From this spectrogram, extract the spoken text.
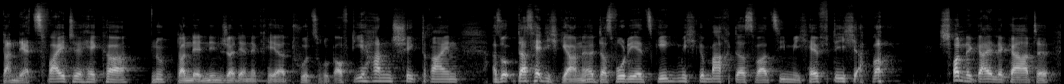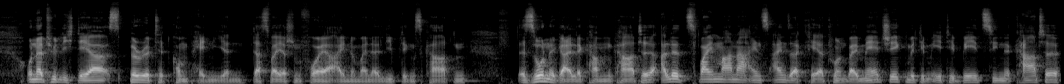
dann der zweite Hacker, ne, dann der Ninja, der eine Kreatur zurück auf die Hand schickt rein. Also das hätte ich gerne. Das wurde jetzt gegen mich gemacht, das war ziemlich heftig, aber schon eine geile Karte. Und natürlich der Spirited Companion. Das war ja schon vorher eine meiner Lieblingskarten. So eine geile Kammenkarte. Alle zwei Mana 1-1er Kreaturen bei Magic mit dem ETB ziehen eine Karte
